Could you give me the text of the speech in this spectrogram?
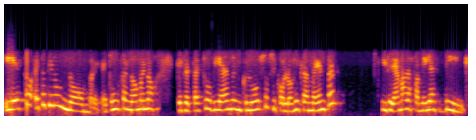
Y esto, esto tiene un nombre, es un fenómeno que se está estudiando incluso psicológicamente y se llama las familias DINK,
